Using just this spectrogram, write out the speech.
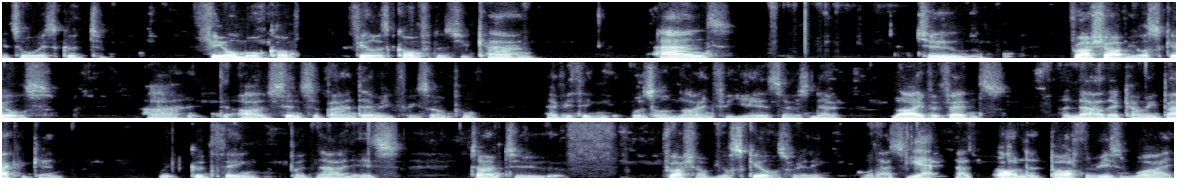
it's always good to feel more confident, feel as confident as you can, and to brush up your skills. Uh, uh, since the pandemic, for example, everything was online for years. There was no live events, and now they're coming back again. Good thing, but now it's time to f- brush up your skills. Really, well, that's yeah, that's part of, part of the reason why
